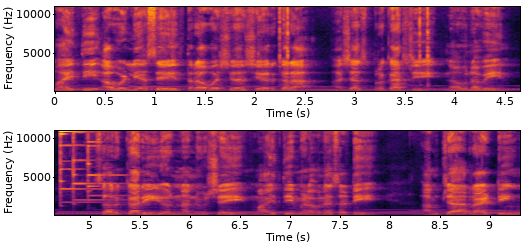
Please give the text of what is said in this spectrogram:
माहिती आवडली असेल तर अवश्य शेअर करा. अशाच प्रकारची नवनवीन सरकारी योजनांविषयी माहिती मिळवण्यासाठी आमच्या रायटिंग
